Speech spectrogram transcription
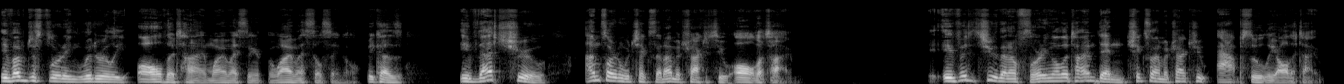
if I'm just flirting literally all the time, why am I single? Why am I still single? Because if that's true, I'm flirting with chicks that I'm attracted to all the time. If it's true that I'm flirting all the time, then chicks that I'm attracted to absolutely all the time.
